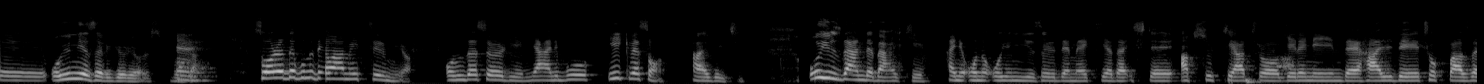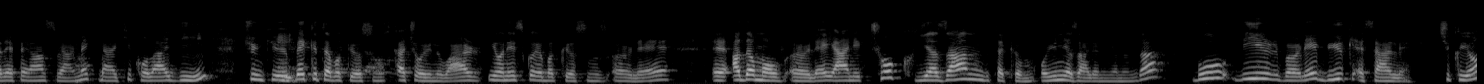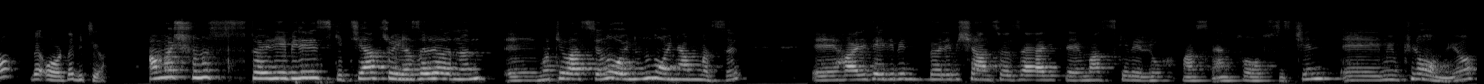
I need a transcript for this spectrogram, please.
oyun yazarı görüyoruz burada. Evet. Sonra da bunu devam ettirmiyor. Onu da söyleyeyim. Yani bu ilk ve son halde için. O yüzden de belki hani onu oyun yazarı demek ya da işte absürt tiyatro geleneğinde Halide'ye çok fazla referans vermek belki kolay değil. Çünkü Beckett'a bakıyorsunuz kaç oyunu var, Ionesco'ya bakıyorsunuz öyle, Adamov öyle. Yani çok yazan bir takım oyun yazarlarının yanında bu bir böyle büyük eserle çıkıyor ve orada bitiyor. Ama şunu söyleyebiliriz ki tiyatro yazarının e, motivasyonu oyununun oynanması. E, Halide Edip'in böyle bir şansı özellikle Maske ve Ruh, Mask and Souls için e, mümkün olmuyor.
